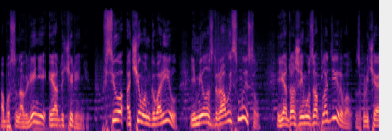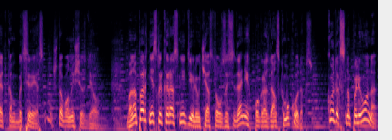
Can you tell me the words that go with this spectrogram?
об усыновлении и одочерении. Все, о чем он говорил, имело здравый смысл, и я даже ему зааплодировал, заключает Камбацерес. Ну, что бы он еще сделал? Бонапарт несколько раз в неделю участвовал в заседаниях по Гражданскому кодексу. Кодекс Наполеона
